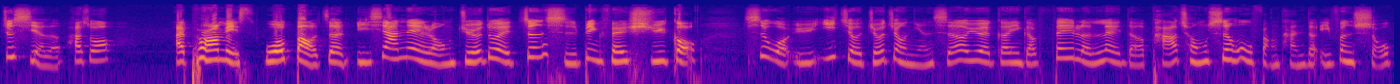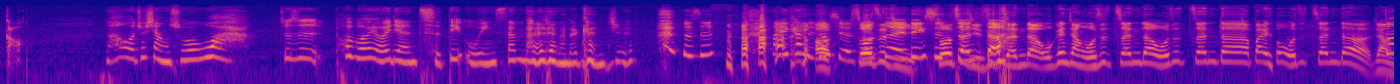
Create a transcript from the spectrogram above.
就写了，他说：“I promise，我保证，以下内容绝对真实，并非虚构。”是我于一九九九年十二月跟一个非人类的爬虫生物访谈的一份手稿，然后我就想说，哇，就是会不会有一点此地无银三百两的感觉？就是他一开始就哦，写说这一定是说自己真的，是真的。我跟你讲，我是真的，我是真的，拜托，我是真的，这样子。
